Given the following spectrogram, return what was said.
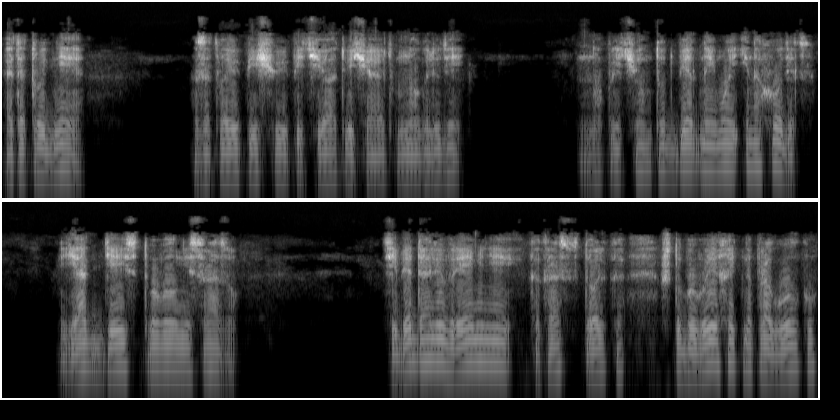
Это труднее. За твою пищу и питье отвечают много людей. Но при чем тут бедный мой иноходец? Я действовал не сразу. Тебе дали времени как раз столько, чтобы выехать на прогулку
